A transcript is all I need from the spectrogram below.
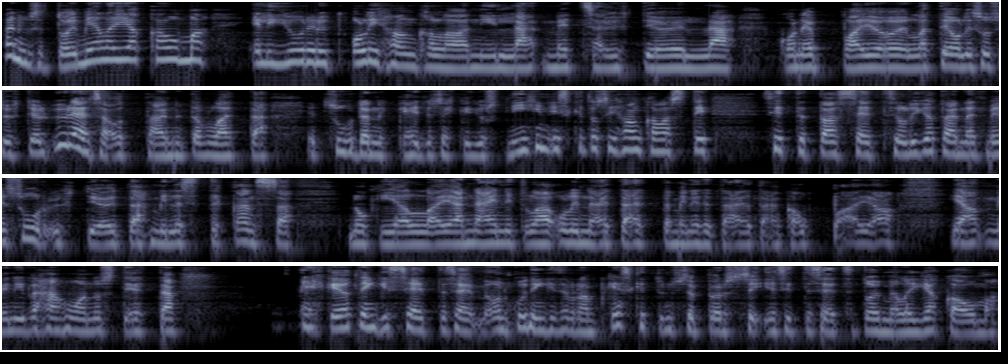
vain niin se toimialajakauma, eli juuri nyt oli hankalaa niillä metsäyhtiöillä, konepajoilla, teollisuusyhtiöillä yleensä ottaen, niin tavallaan, että, että suhdannekehitys ehkä just niihin iski tosi hankalasti. Sitten taas se, että se oli jotain näitä meidän suuryhtiöitä, millä sitten kanssa Nokialla ja näin, niin oli näitä, että menetetään jotain kauppaa ja, ja meni vähän huonosti, että ehkä jotenkin se, että se on kuitenkin semmoinen keskittynyt se pörssi ja sitten se, että se toimialan jakauma,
